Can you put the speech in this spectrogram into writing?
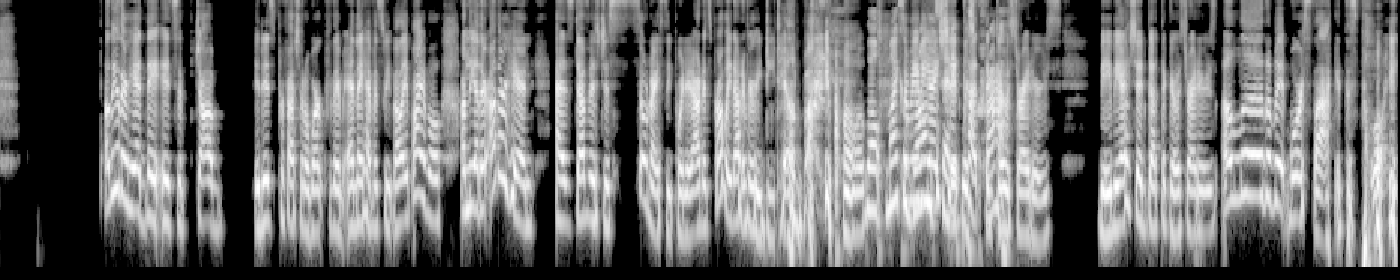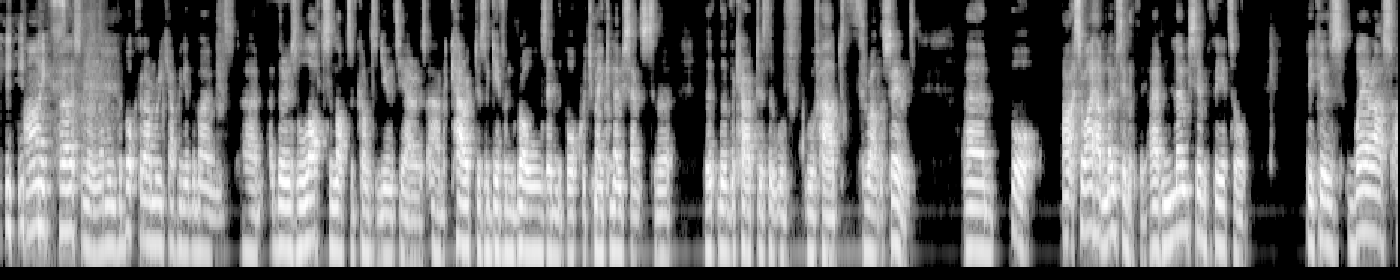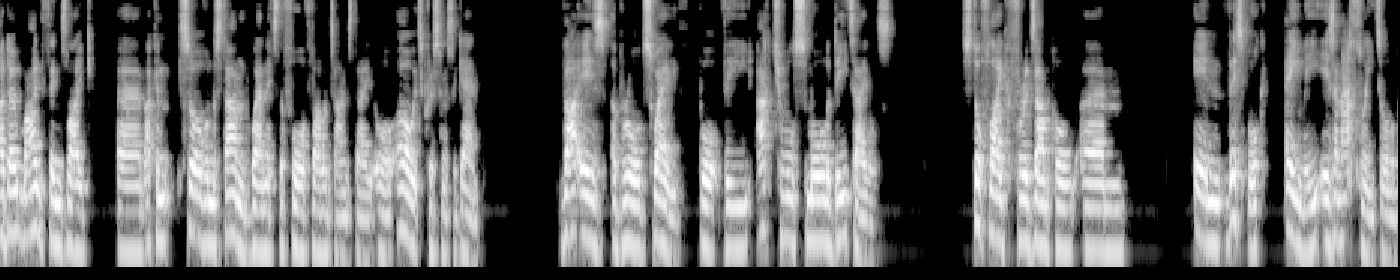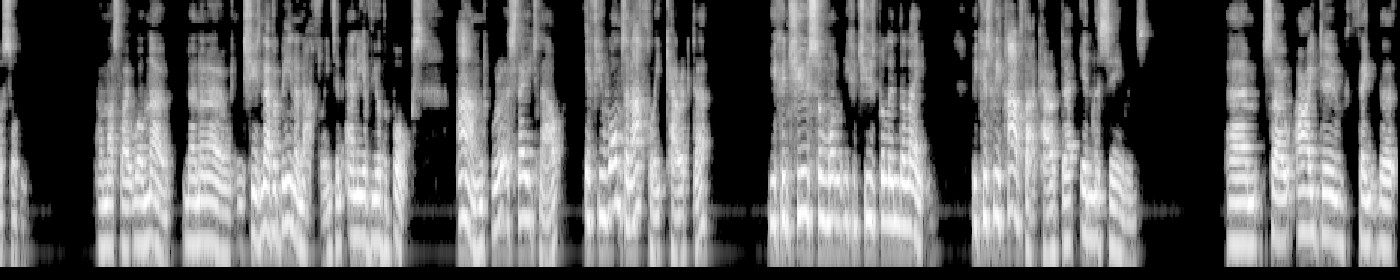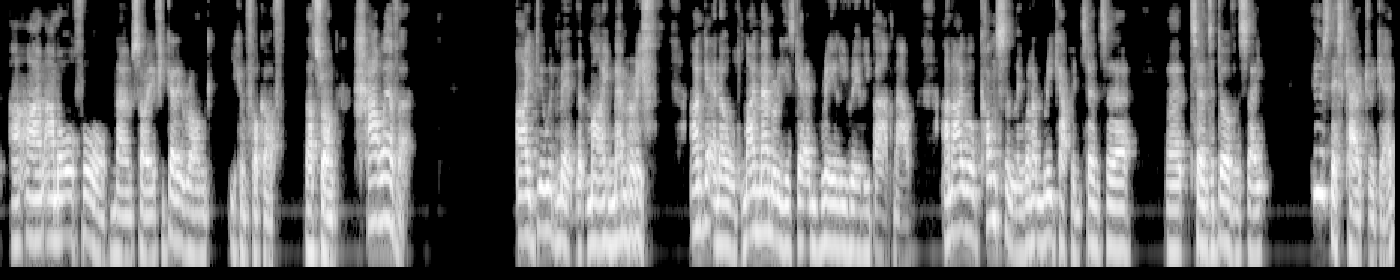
On the other hand, they it's a job. It is professional work for them, and they have a Sweet Valley Bible. On the other other hand, as Dove has just so nicely pointed out, it's probably not a very detailed Bible. Well, Michael so maybe Brown I said should it was cut crap. the ghostwriters. Maybe I should cut the ghostwriters a little bit more slack at this Well, point. I personally, I mean, the book that I'm recapping at the moment, um, there is lots and lots of continuity errors, and characters are given roles in the book which make no sense to the the, the, the characters that we've we've had throughout the series. Um, but uh, so I have no sympathy. I have no sympathy at all because whereas I don't mind things like um, I can sort of understand when it's the fourth Valentine's Day or oh it's Christmas again. That is a broad swathe, but the actual smaller details, stuff like, for example, um, in this book, Amy is an athlete all of a sudden. And that's like, well, no, no, no, no. She's never been an athlete in any of the other books. And we're at a stage now if you want an athlete character, you can choose someone. You could choose Belinda Layton because we have that character in the series. Um, so I do think that I, I'm, I'm all for. No, I'm sorry. If you get it wrong, you can fuck off. That's wrong. However, I do admit that my memory. I'm getting old. My memory is getting really, really bad now, and I will constantly, when I'm recapping, turn to uh, turn to Dove and say, "Who's this character again?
